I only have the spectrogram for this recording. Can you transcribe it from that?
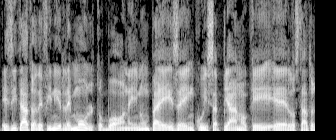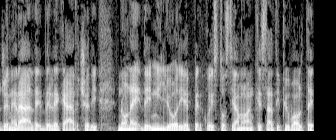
esitato a definirle molto buone in un paese in cui sappiamo che eh, lo stato generale delle carceri non è dei migliori e per questo siamo anche stati più volte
